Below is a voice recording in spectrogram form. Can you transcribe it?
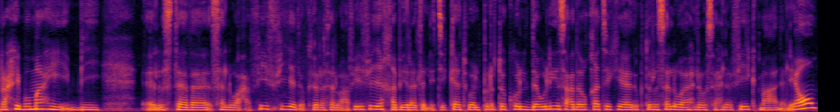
رحبوا معي بالأستاذة سلوى عفيفي دكتورة سلوى عفيفي خبيرة الاتيكيت والبروتوكول الدولي. سعد أوقاتك يا دكتورة سلوى. أهلا وسهلا فيك معنا اليوم.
